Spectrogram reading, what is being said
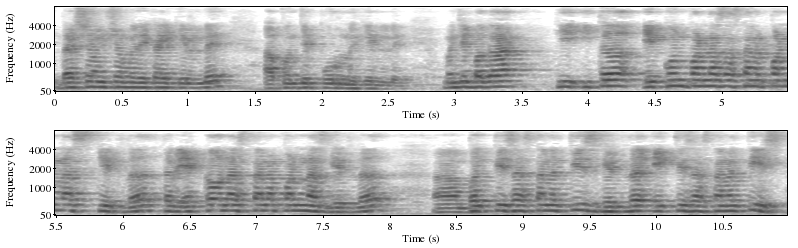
दशांशामध्ये काय केलेलं आहे? आपण ते पूर्ण केलेलं आहे. म्हणजे बघा की इथं एकोणपन्नास असताना पन्नास घेतलं तर एकावन्न असताना पन्नास घेतलं बत्तीस असताना तीस घेतलं एकतीस असताना तीस.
